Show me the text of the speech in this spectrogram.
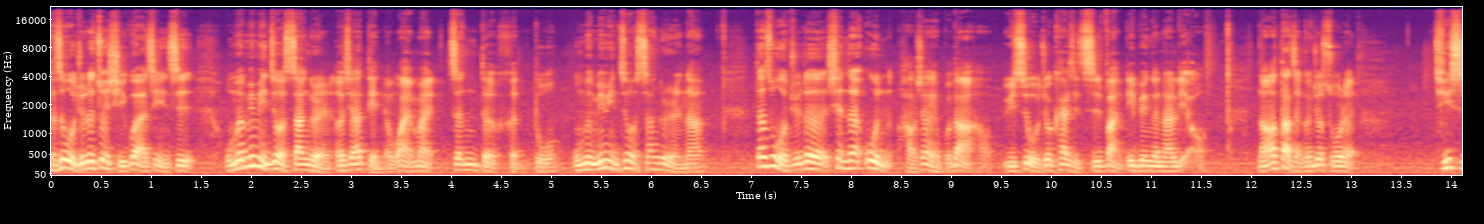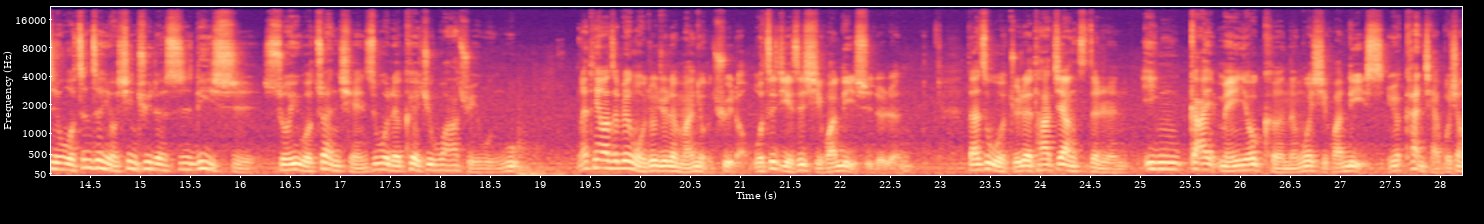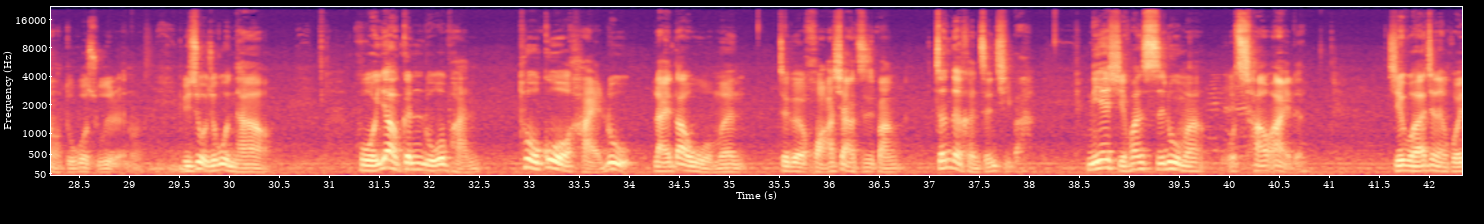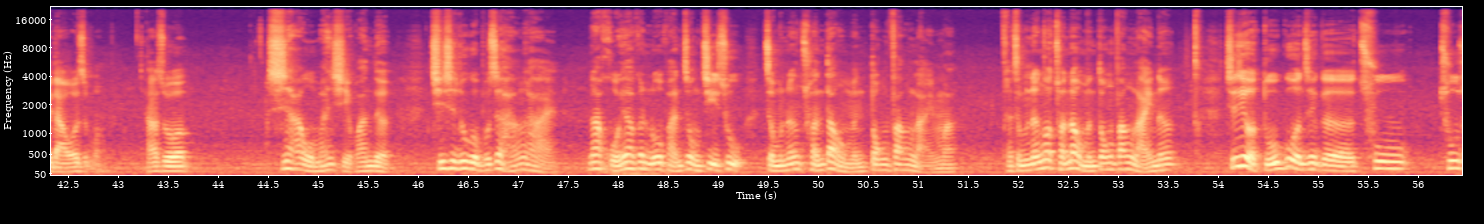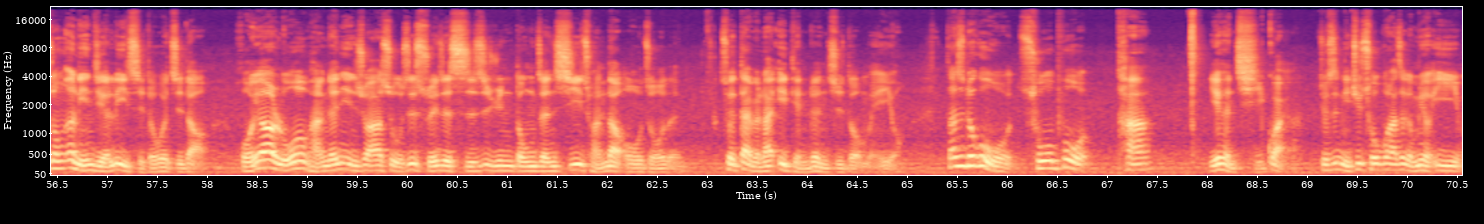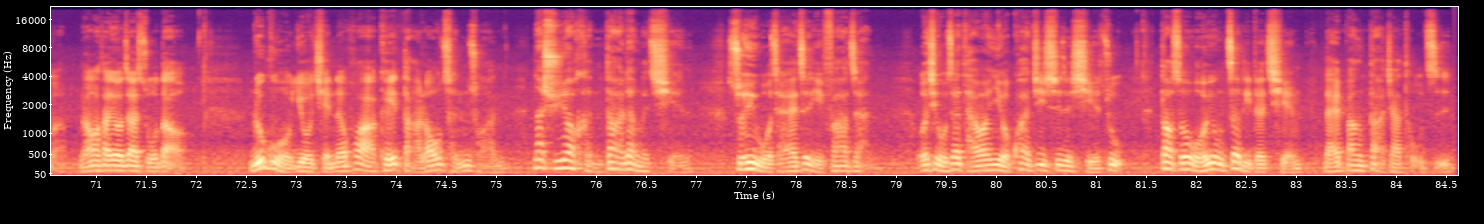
可是我觉得最奇怪的事情是，我们明明只有三个人，而且他点的外卖真的很多。我们明明只有三个人呢，但是我觉得现在问好像也不大好，于是我就开始吃饭，一边跟他聊，然后大展哥就说了。其实我真正有兴趣的是历史，所以我赚钱是为了可以去挖掘文物。那听到这边我就觉得蛮有趣的。我自己也是喜欢历史的人，但是我觉得他这样子的人应该没有可能会喜欢历史，因为看起来不像有读过书的人哦。于是我就问他哦，火药跟罗盘透过海路来到我们这个华夏之邦，真的很神奇吧？你也喜欢丝路吗？我超爱的。结果他竟然回答我什么？他说：“是啊，我蛮喜欢的。其实如果不是航海，那火药跟罗盘这种技术怎么能传到我们东方来吗？啊，怎么能够传到我们东方来呢？其实有读过这个初初中二年级的历史都会知道，火药、罗盘跟印刷术是随着十字军东征西传到欧洲的，所以代表他一点认知都没有。但是如果我戳破他，也很奇怪啊，就是你去戳破他这个没有意义嘛。然后他又在说到。”如果有钱的话，可以打捞沉船，那需要很大量的钱，所以我才来这里发展。而且我在台湾也有会计师的协助，到时候我会用这里的钱来帮大家投资。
